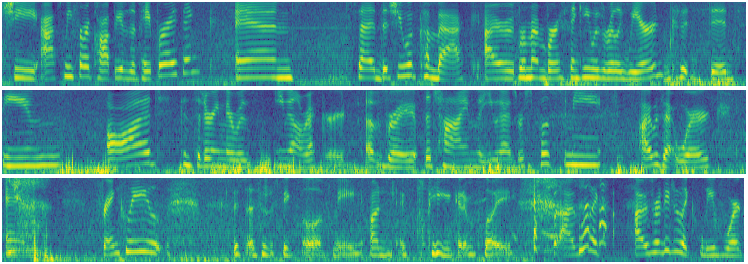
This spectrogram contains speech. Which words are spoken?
she asked me for a copy of the paper, I think. And said that she would come back. I remember thinking it was really weird because it did seem odd considering there was email record of Right. the time that you guys were supposed to meet. I was at work, and frankly, this doesn't speak well of me on being a good employee. But I was like, I was ready to like leave work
